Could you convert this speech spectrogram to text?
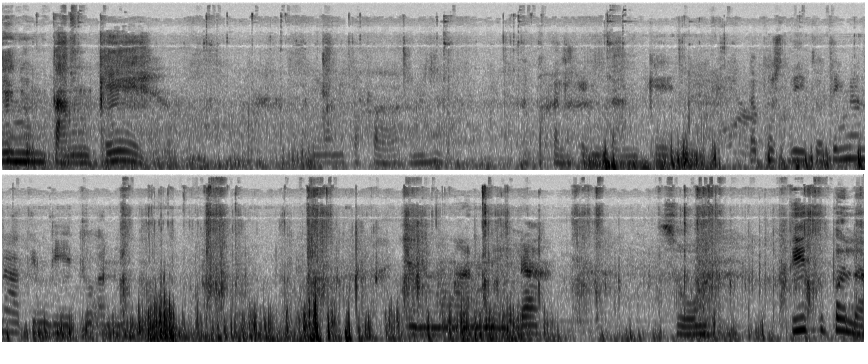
Yan yung tangke. Ayan, napaka, ano, napakalaking tangke. Tapos dito, tingnan natin dito, ano. Yan yung mga ano nila. So, dito pala,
